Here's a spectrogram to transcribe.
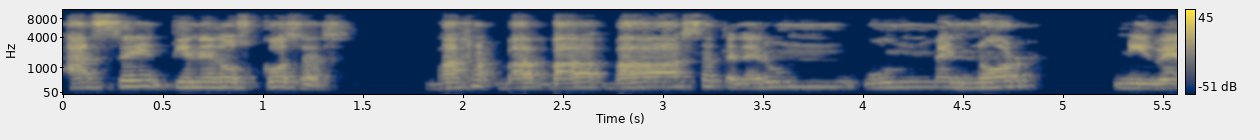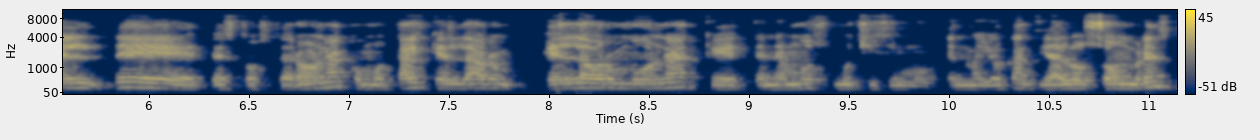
hace, tiene dos cosas. Baja, va, vas a tener un, menor nivel de testosterona como tal, que es, la, que es la hormona que tenemos muchísimo, en mayor cantidad los hombres,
